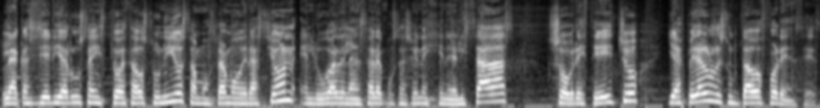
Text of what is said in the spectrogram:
La Cancillería rusa instó a Estados Unidos a mostrar moderación en lugar de lanzar acusaciones generalizadas sobre este hecho y a esperar los resultados forenses.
